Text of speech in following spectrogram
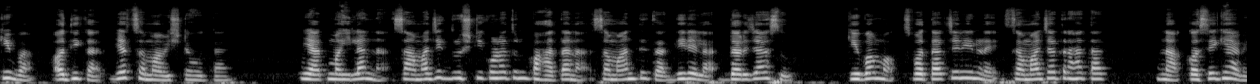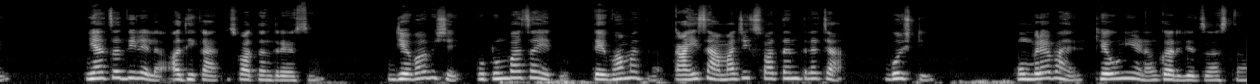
किंवा अधिकार यात समाविष्ट होतात. यात महिलांना सामाजिक दृष्टिकोनातून पाहताना समानतेचा दिलेला दर्जा असो किंवा मग स्वतःचे निर्णय समाजात राहतात ना कसे घ्यावे याचा दिलेला अधिकार स्वातंत्र्य असो. जेव्हा विषय कुटुंबाचा येतो तेव्हा मात्र काही सामाजिक स्वातंत्र्याच्या गोष्टी उमऱ्याबाहेर ठेवून येणं गरजेचं असतं.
